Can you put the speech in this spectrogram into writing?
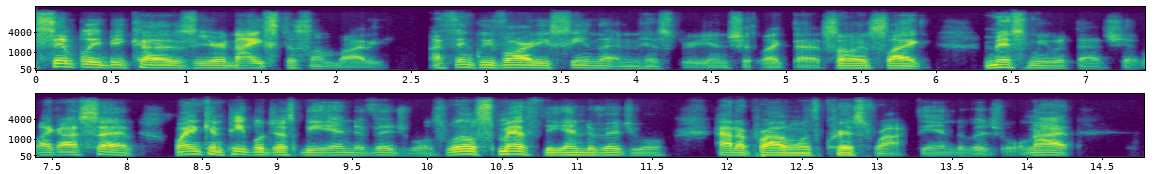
simply because you're nice to somebody. I think we've already seen that in history and shit like that. So it's like, miss me with that shit. Like I said, when can people just be individuals? Will Smith, the individual, had a problem with Chris Rock, the individual, not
